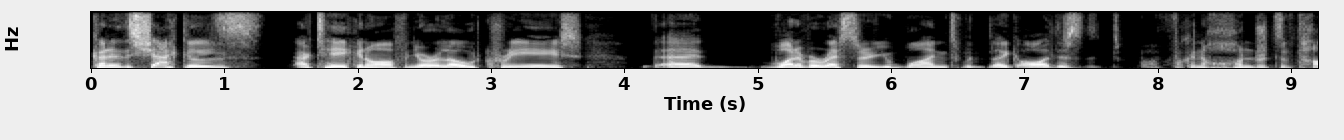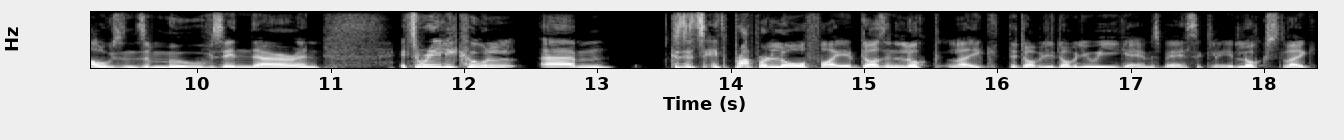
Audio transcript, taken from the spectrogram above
kind of the shackles are taken off and you're allowed to create uh, whatever wrestler you want with like oh there's fucking hundreds of thousands of moves in there and it's really cool um because it's it's proper lo-fi. It doesn't look like the WWE games. Basically, it looks like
